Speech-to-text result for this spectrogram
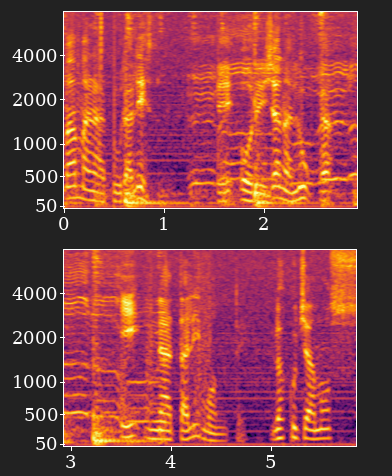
Mama Naturaleza de Orellana Luca y Natalie Monte. Lo escuchamos.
